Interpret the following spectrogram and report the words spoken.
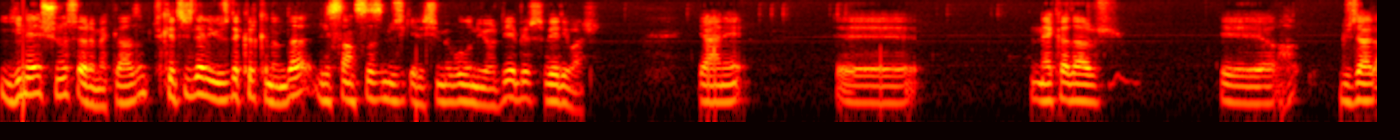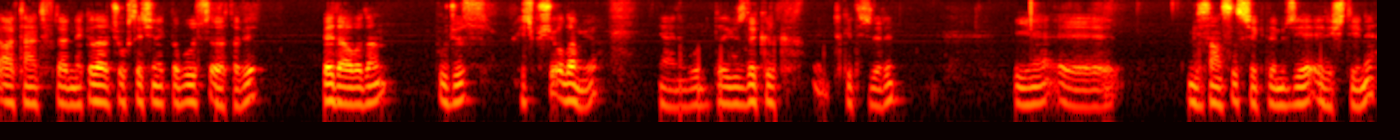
yine şunu söylemek lazım. Tüketicilerin %40'ının da lisanssız müzik erişimi bulunuyor diye bir veri var. Yani e, ne kadar e, güzel alternatifler, ne kadar çok seçenekle buluşsa da tabii bedavadan ucuz hiçbir şey olamıyor. Yani burada %40 tüketicilerin yine e, lisanssız şekilde müziğe eriştiğini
